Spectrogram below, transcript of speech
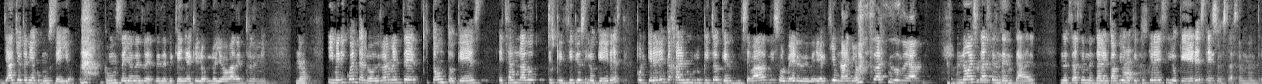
ya yo tenía como un sello, como un sello desde, desde pequeña que lo, lo llevaba dentro de mí, ¿no? Y me di cuenta lo realmente tonto que es echar a un lado tus principios y lo que eres por querer encajar en un grupito que se va a disolver de aquí a un año, ¿sabes? O sea, no es trascendental, no es trascendental. En cambio, lo que tú crees y lo que eres, eso es trascendente,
